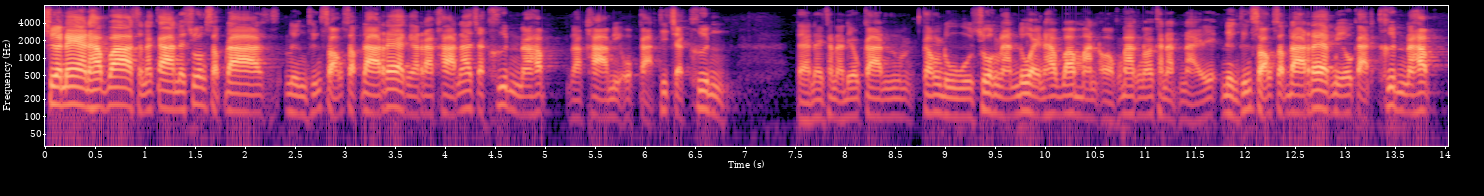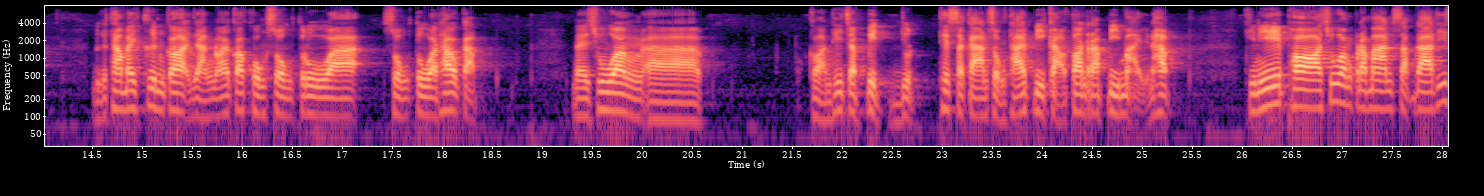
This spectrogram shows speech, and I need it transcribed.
เชื่อแน่นะครับว่าสถานการณ์ในช่วงสัปดาห์ 1-2 สัปดาห์แรกเนี่ยราคาน่าจะขึ้นนะครับ ราคามีโอกาสที่จะขึ้น แต่ในขณะเดียวกันต้องดูช่วงนั้นด้วยนะครับว่ามันออกมากน้อยขนาดไหน 1-2 สัปดาห์แรกมีโอกาสขึ้นนะครับ หรือถ้าไม่ขึ้นก็อย่างน้อยก็คงทรงตัวทรงตัวเท่ากับในช่วงก่อนที่จะปิดหยุดเทศกาลส่งท้ายปีเก่าต้อนรับปีใหม่นะครับ ทีนี้พอช่วงประมาณสัปดาห์ที่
